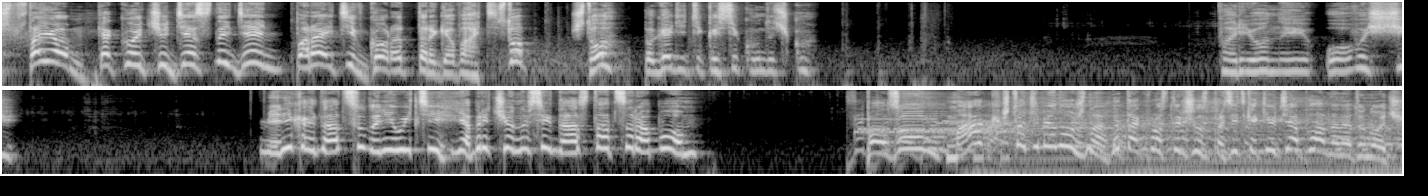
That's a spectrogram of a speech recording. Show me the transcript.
Ж, встаем! Какой чудесный день! Пора идти в город торговать. Стоп! Что? Погодите-ка секундочку. Вареные овощи? Мне никогда отсюда не уйти. Я обречен навсегда остаться рабом. Ползун! Мак? Что тебе нужно? Ты так просто решил спросить, какие у тебя планы на эту ночь.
